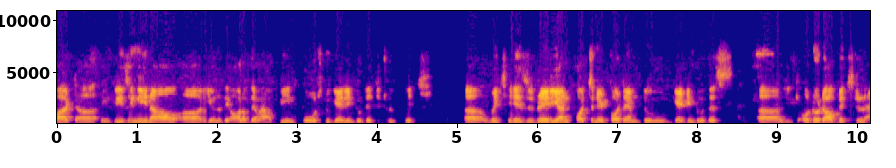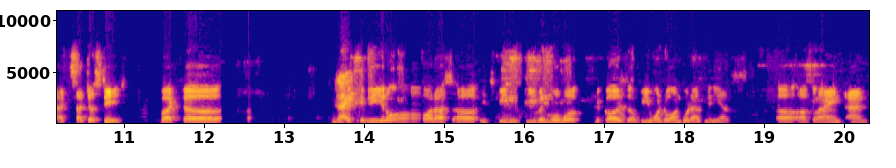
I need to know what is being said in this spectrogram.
but uh, increasingly now, uh, you know, they, all of them have been forced to get into digital, which uh, which is really unfortunate for them to get into this uh, auto digital at such a stage but uh, Right. effectively you know uh, for us uh, it's been even more work because uh, we want to onboard as many as uh, a client and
